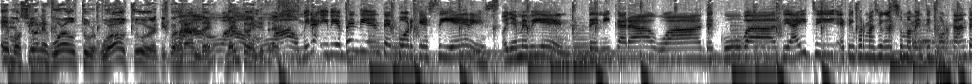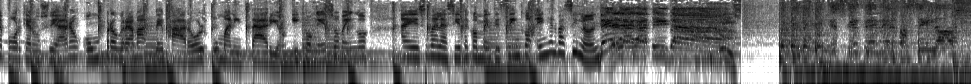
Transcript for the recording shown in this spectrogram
Emociones World Tour. World Tour, el tipo es grande, 2023. Wow, mira, y bien pendiente porque si eres, óyeme bien, de Nicaragua, de Cuba, de Haití, esta información es sumamente importante porque anunciaron un programa de parol humanitario. Y con eso vengo a eso de las 7.25 en el vacilón de, la gatita. el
